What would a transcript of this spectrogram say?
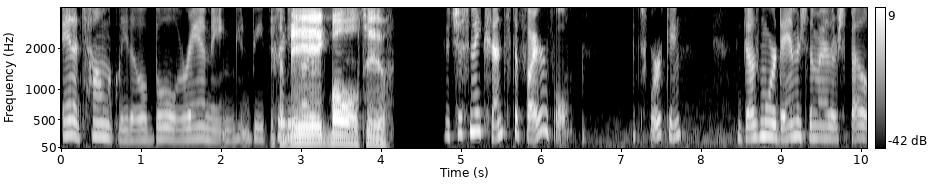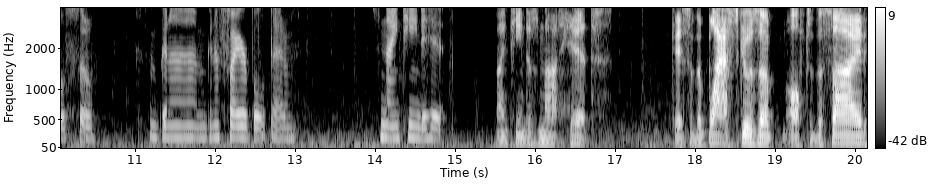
Anatomically, though, a bull ramming would be pretty. it's a big hard. bowl too It just makes sense to firebolt. It's working. It does more damage than my other spells, so I'm gonna I'm gonna firebolt at him. It's 19 to hit. 19 does not hit. Okay, so the blast goes up off to the side.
